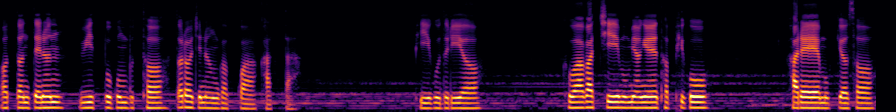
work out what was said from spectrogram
어떤 때는 윗부분부터 떨어지는 것과 같다. 비구들이여 그와 같이 무명에 덮이고 가래에 묶여서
